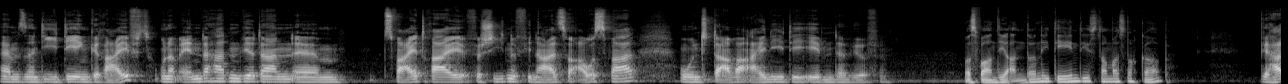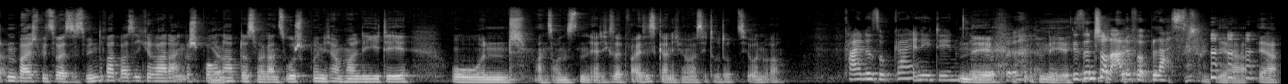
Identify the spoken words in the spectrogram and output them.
ähm, sind die Ideen gereift und am Ende hatten wir dann ähm, zwei, drei verschiedene Final zur Auswahl und da war eine Idee eben der Würfel. Was waren die anderen Ideen, die es damals noch gab? Wir hatten beispielsweise das Windrad, was ich gerade angesprochen ja. habe. Das war ganz ursprünglich auch mal eine Idee. Und ansonsten, ehrlich gesagt, weiß ich gar nicht mehr, was die dritte Option war. Keine so geilen Ideen mit nee, nee. Die sind schon alle verblasst. Ja, ja.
